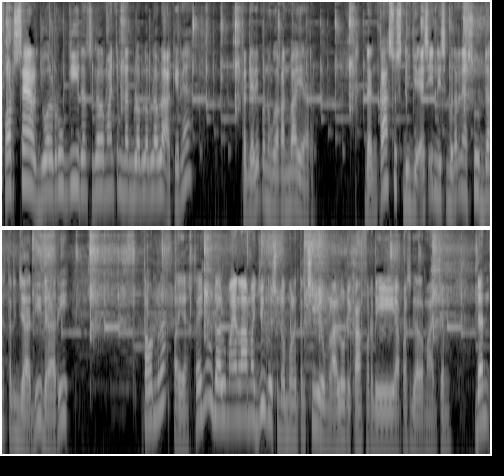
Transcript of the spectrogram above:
For sale jual rugi dan segala macam dan bla bla bla bla akhirnya terjadi penunggakan bayar. Dan kasus di JS ini sebenarnya sudah terjadi dari tahun berapa ya? Kayaknya udah lumayan lama juga sudah mulai tercium lalu recover di apa segala macam dan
